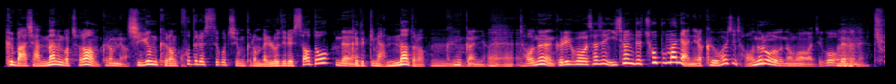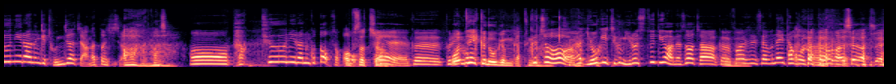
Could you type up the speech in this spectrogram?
그 맛이 안 나는 것처럼 그럼요. 지금 그런 코드를 쓰고 지금 그런 멜로디를 써도 네. 그 느낌이 안 나더라고요. 그러니까요. 네, 네, 네. 저는 그리고 사실 2000년대 초뿐만이 아니라 그 훨씬 전으로 넘어가가지고 네네네. tune이라는 게 존재하지 않았던 시절. 아, 맞아. 어 박tune이라는 것도 없었고. 없었죠. 네, 그 그리고 one take 녹음 같은 거. 그쵸. 하- 여기 지금 이런 스튜디오 안에서 자, 그 5, 6, 7, 8 하고 맞아요, 맞아요.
